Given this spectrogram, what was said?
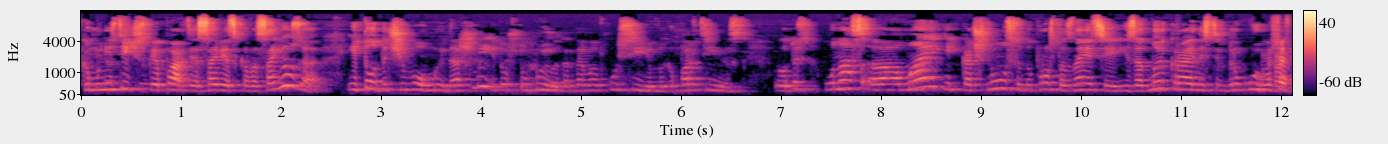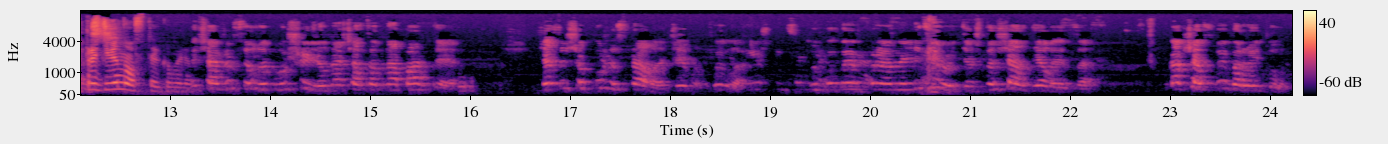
коммунистическая партия Советского Союза, и то, до чего мы дошли, и то, что было, когда мы вкусили многопартийность, то есть у нас э, маятник качнулся, ну просто, знаете, из одной крайности в другую Мы крайность. сейчас про 90-е говорим. Сейчас же все заглушили, у нас сейчас одна партия. Сейчас еще хуже стало, чем было. Вы, вы проанализируйте, что сейчас делается. Как сейчас выборы идут.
